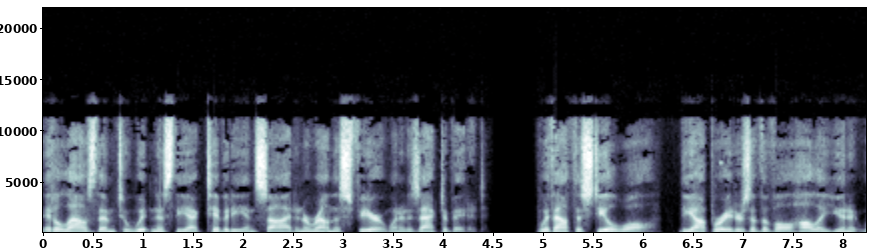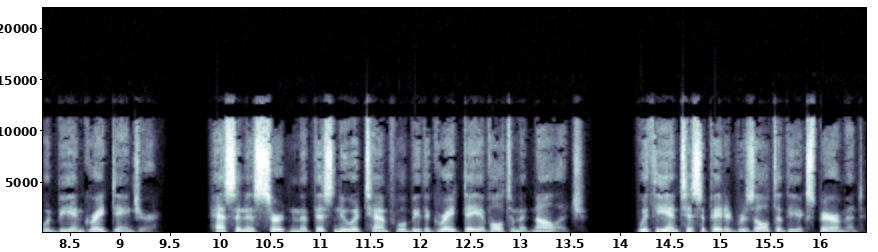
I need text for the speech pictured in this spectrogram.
It allows them to witness the activity inside and around the sphere when it is activated. Without the steel wall, the operators of the Valhalla unit would be in great danger. Hessen is certain that this new attempt will be the great day of ultimate knowledge. With the anticipated result of the experiment,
